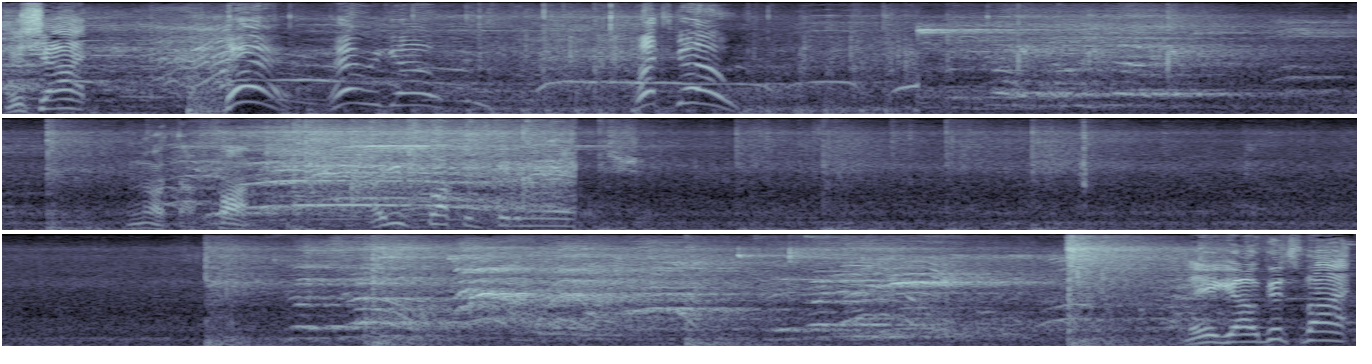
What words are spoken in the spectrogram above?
Good shot. There. There we go. Let's go. What the fuck? Are you fucking kidding me? Shit. There you go. Good spot.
